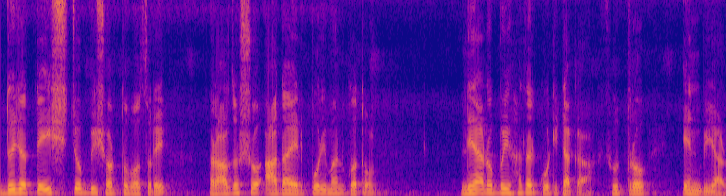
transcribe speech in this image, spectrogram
দুই হাজার তেইশ চব্বিশ অর্থ বছরে রাজস্ব আদায়ের পরিমাণ কত? নিরানব্বই হাজার কোটি টাকা, সূত্র এনবিআর।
